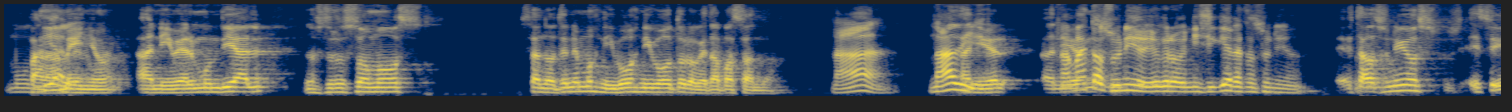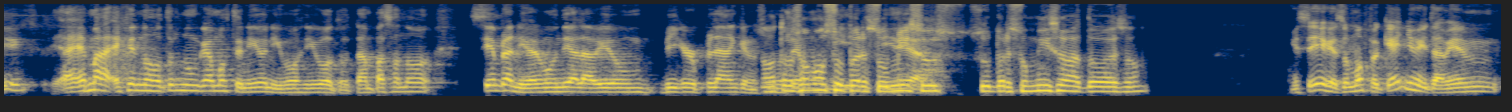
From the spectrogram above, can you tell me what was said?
mundial, panameño, a nivel mundial. Nosotros somos, o sea, no tenemos ni voz ni voto lo que está pasando. Nada, nadie. A nivel, a Nada nivel- más Estados Unidos, yo creo, ni siquiera Estados Unidos. Estados Unidos, eh, sí. Es más, es que nosotros nunca hemos tenido ni voz ni voto. Están pasando, siempre a nivel mundial ha habido un bigger plan que nosotros, Nosotros no somos súper sumisos, súper sumisos a todo eso. Sí, es que somos pequeños y también,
